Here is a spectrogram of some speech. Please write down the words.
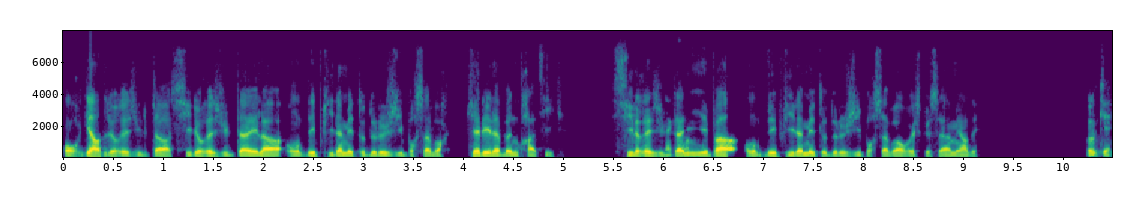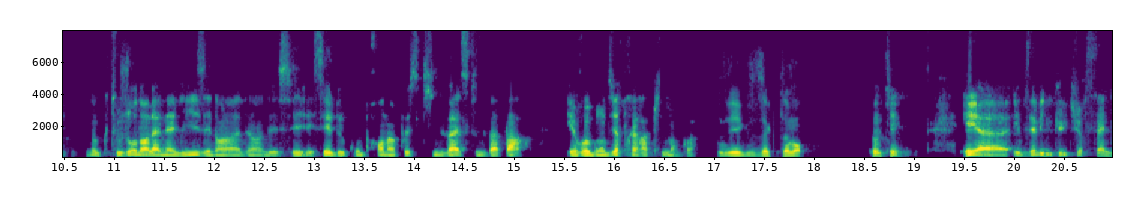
on regarde le résultat. Si le résultat est là, on déplie la méthodologie pour savoir quelle est la bonne pratique. Si le résultat n'y est pas, on déplie la méthodologie pour savoir où est-ce que ça a merdé. Ok, donc toujours dans l'analyse et dans, dans essayer de comprendre un peu ce qui ne va, ce qui ne va pas, et rebondir très rapidement, quoi. Exactement. Ok. Et, euh, et vous avez une culture sales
